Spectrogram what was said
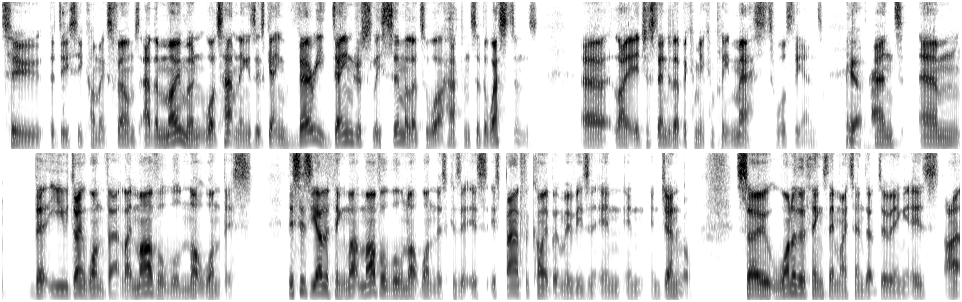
to the DC Comics films, at the moment, what's happening is it's getting very dangerously similar to what happened to the Westerns. Uh, like it just ended up becoming a complete mess towards the end. Yeah. And um, that you don't want that. Like Marvel will not want this. This is the other thing. Marvel will not want this because it is it's bad for comic book movies in in in general. So one of the things they might end up doing is I,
